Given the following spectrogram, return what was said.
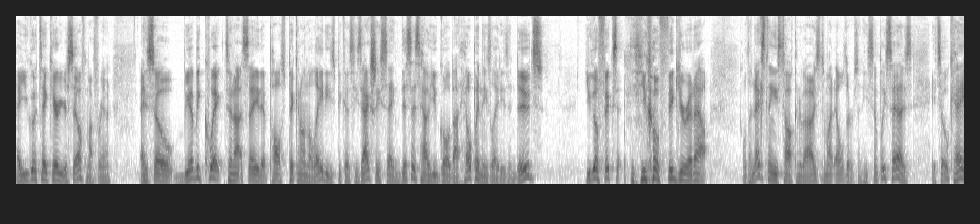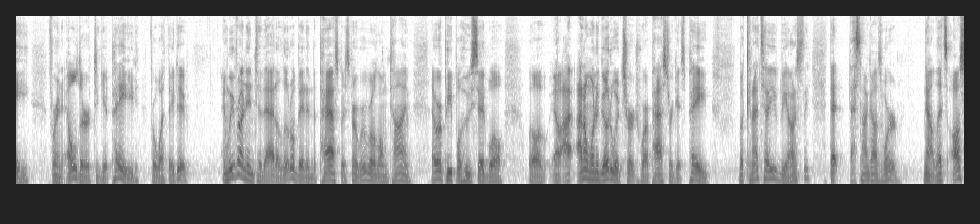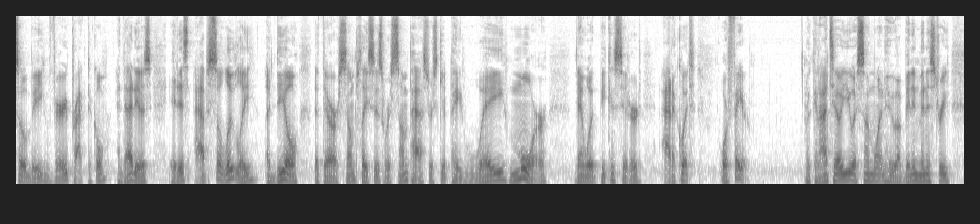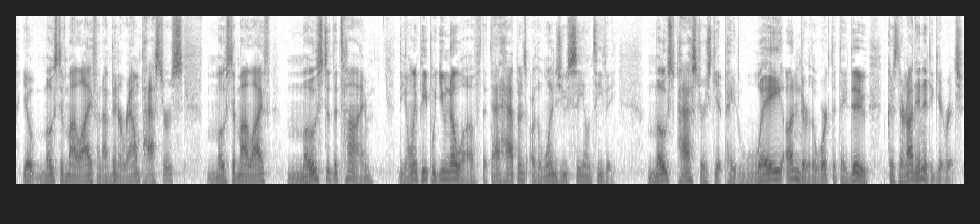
hey, you go take care of yourself, my friend. And so be, be quick to not say that Paul's picking on the ladies because he's actually saying this is how you go about helping these ladies. And dudes, you go fix it. you go figure it out. Well, the next thing he's talking about is to my elders. And he simply says it's okay for an elder to get paid for what they do. And we've run into that a little bit in the past, but it's been a real, real long time. There were people who said, well, well, I, I don't want to go to a church where a pastor gets paid. But can I tell you, to be honestly, that that's not God's word. Now, let's also be very practical, and that is it is absolutely a deal that there are some places where some pastors get paid way more than would be considered adequate or fair. But can I tell you, as someone who I've been in ministry, you know, most of my life, and I've been around pastors most of my life, most of the time, the only people you know of that that happens are the ones you see on TV. Most pastors get paid way under the work that they do because they're not in it to get rich.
